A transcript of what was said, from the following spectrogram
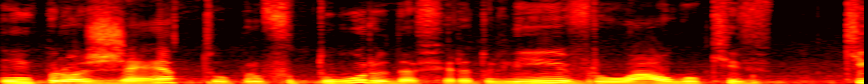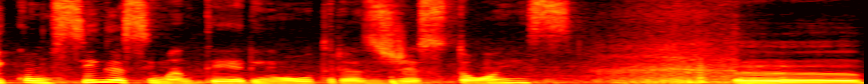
um projeto para o futuro da Feira do Livro, algo que que consiga se manter em outras gestões? Uh,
